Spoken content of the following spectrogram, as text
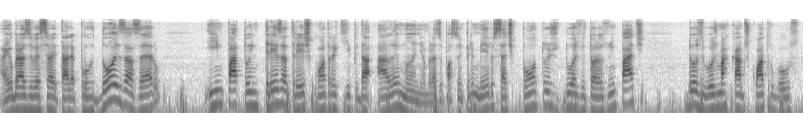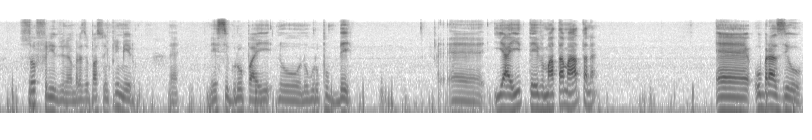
Aí o Brasil venceu a Itália por 2 a 0 e empatou em 3 a 3 contra a equipe da Alemanha. O Brasil passou em primeiro, 7 pontos, 2 vitórias, 1 um empate, 12 gols marcados, 4 gols sofridos. Né? O Brasil passou em primeiro né? nesse grupo aí, no, no grupo B. É, e aí teve o mata-mata, né? É, o Brasil,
